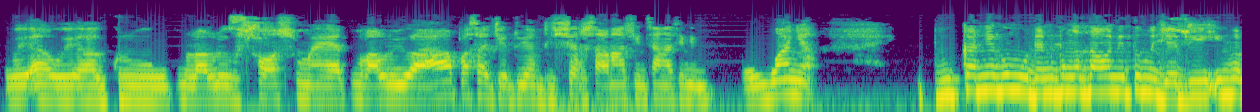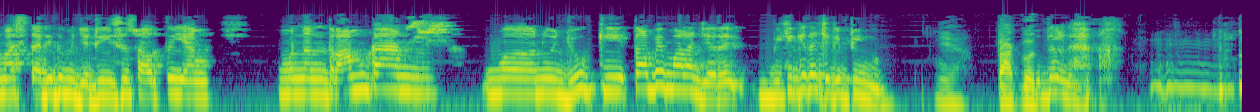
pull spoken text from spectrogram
WA WA grup melalui sosmed melalui apa saja itu yang di share sana sini sana sini. Banyak. Bukannya kemudian pengetahuan itu menjadi informasi tadi itu menjadi sesuatu yang menentramkan menunjuki tapi malah jadi bikin kita jadi bingung. Yeah. takut. Betul nggak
